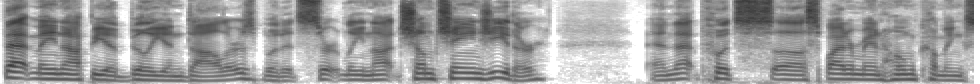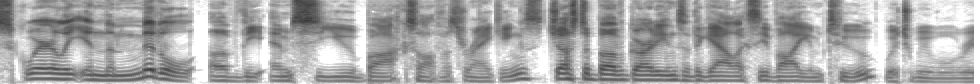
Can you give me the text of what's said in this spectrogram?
That may not be a billion dollars, but it's certainly not chump change either. And that puts uh, Spider Man Homecoming squarely in the middle of the MCU box office rankings, just above Guardians of the Galaxy Volume 2, which we will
